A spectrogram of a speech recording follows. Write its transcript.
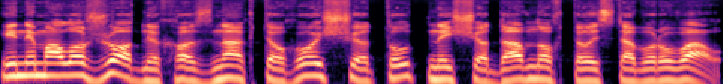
і не мало жодних ознак того, що тут нещодавно хтось таборував.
